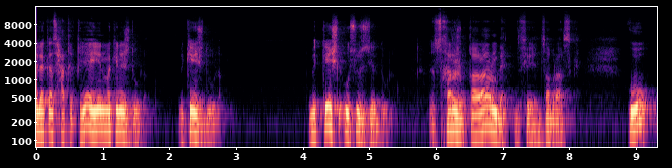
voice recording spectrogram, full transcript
إلا كانت حقيقية هي ما كايناش دولة. ما كاينش دولة. ما كاينش الأسس ديال الدولة. تخرج بقرار ومن بعد فيه انت براسك. و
